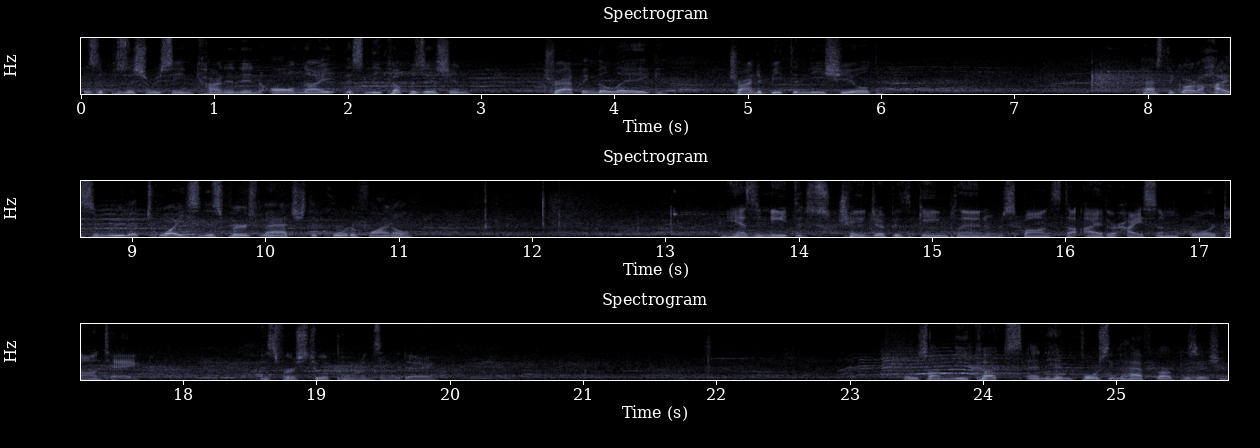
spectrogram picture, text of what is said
This is a position we've seen Kaynan in all night, this knee cup position, trapping the leg, trying to beat the knee shield. Passed the guard to Haisam Rida twice in his first match, the quarterfinal. He has a need to change up his game plan in response to either Haisam or Dante, his first two opponents in the day. There we saw knee cuts and him forcing the half guard position.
